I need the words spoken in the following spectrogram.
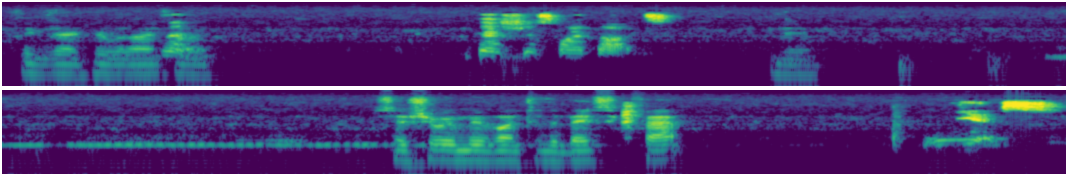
That's exactly what I thought. That's just my thoughts. Yeah. So should we move on to the basic fat? Yes,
